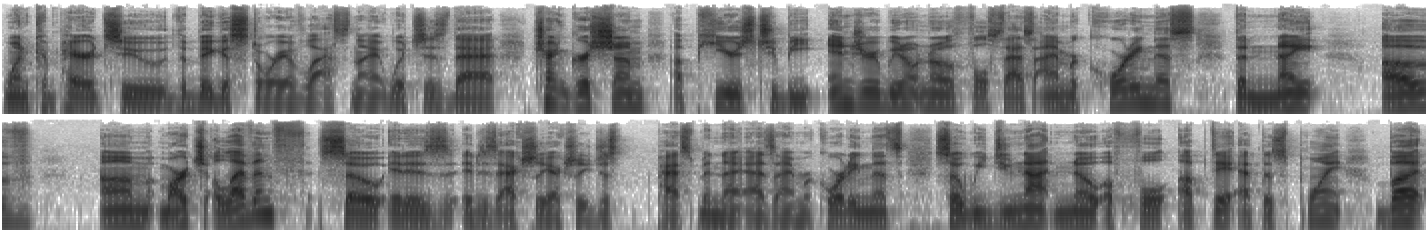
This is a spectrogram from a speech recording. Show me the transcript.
when compared to the biggest story of last night, which is that Trent Grisham appears to be injured. We don't know the full status. I am recording this the night of um, March 11th, so it is it is actually actually just past midnight as I am recording this. So we do not know a full update at this point, but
